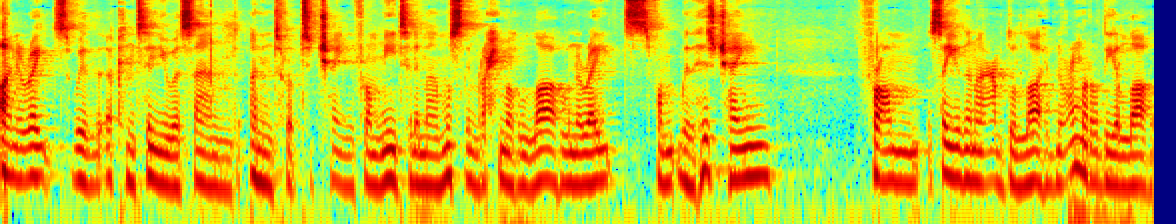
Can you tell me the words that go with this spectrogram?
I narrate with a continuous and uninterrupted chain from me to Imam Muslim rahimahullah who narrates from, with his chain from Sayyidina Abdullah ibn Umar radiyallahu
